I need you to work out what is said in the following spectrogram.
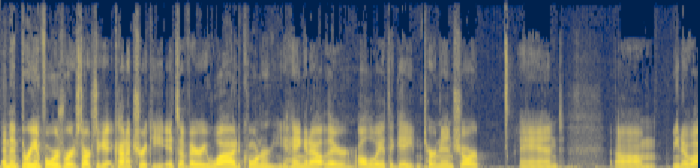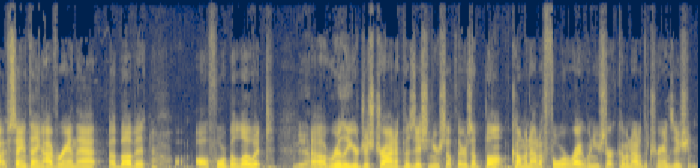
And then three and four is where it starts to get kind of tricky. It's a very wide corner. You hang it out there all the way at the gate and turn in sharp. And, um, you know, same thing. I've ran that above it, all four below it. Yeah. Uh, really, you're just trying to position yourself. There's a bump coming out of four right when you start coming out of the transition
